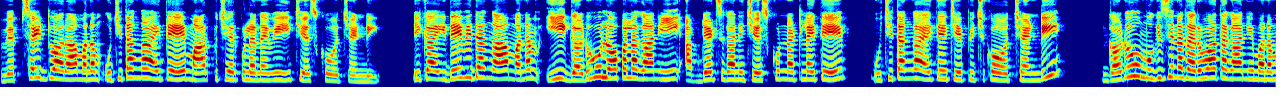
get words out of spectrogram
వెబ్సైట్ ద్వారా మనం ఉచితంగా అయితే మార్పు చేర్పులు అనేవి చేసుకోవచ్చండి. ఇక ఇదే విధంగా మనం ఈ గడువు లోపల కానీ అప్డేట్స్ కానీ చేసుకున్నట్లయితే ఉచితంగా అయితే చేపించుకోవచ్చండి. గడువు ముగిసిన తర్వాత కానీ మనం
